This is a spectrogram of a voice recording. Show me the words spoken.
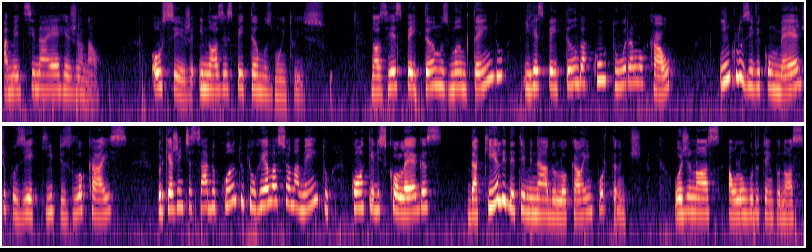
a medicina é regional. Ou seja, e nós respeitamos muito isso. Nós respeitamos mantendo e respeitando a cultura local, inclusive com médicos e equipes locais, porque a gente sabe o quanto que o relacionamento com aqueles colegas daquele determinado local é importante. Hoje nós, ao longo do tempo, nós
